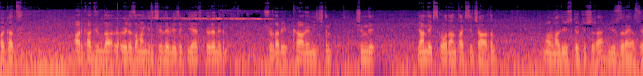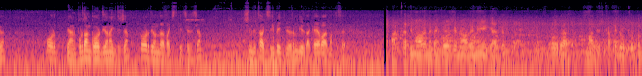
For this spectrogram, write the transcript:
Fakat Arkadyum'da öyle zaman geçirilebilecek bir yer göremedim. Şurada bir kahvemi içtim. Şimdi Yandex Go'dan taksi çağırdım. Normalde 143 lira, 100 lira yazıyor. Or yani buradan Gordion'a gideceğim. Gordion'da vakit geçireceğim. Şimdi taksiyi bekliyorum. Bir dakikaya varmak üzere. Arkadyum AVM'den Gordion AVM'ye geldim. Burada Madrid kafede oturdum.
